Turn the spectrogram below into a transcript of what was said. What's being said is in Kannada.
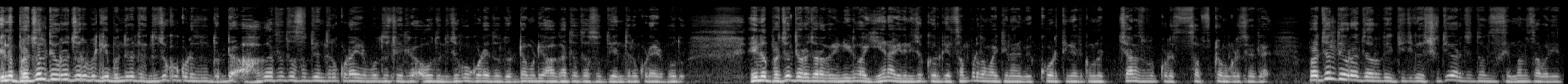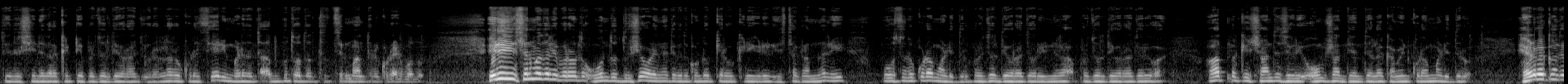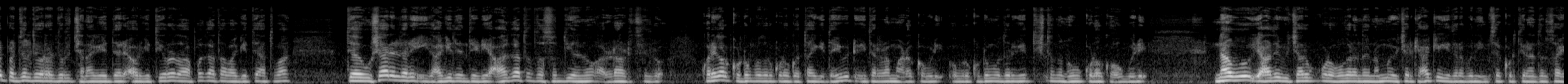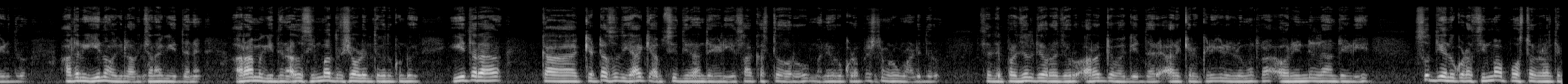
ಇನ್ನು ಪ್ರಜ್ವಲ್ ದೇವರಾಜರ ಅವರ ಬಗ್ಗೆ ಬಂದಿರೋದು ನಿಜಕ್ಕೂ ಕೂಡ ಇದು ದೊಡ್ಡ ಆಘಾತದ ಸುದ್ದಿ ಅಂತಲೂ ಕೂಡ ಹೇಳ್ಬೋದು ಸ್ನೇಹಿತರೆ. ಹೌದು, ನಿಜಕ್ಕೂ ಕೂಡ ಇದು ದೊಡ್ಡ ಮಟ್ಟಿಗೆ ಆಘಾತದ ಸುದ್ದಿ ಅಂತಲೂ ಕೂಡ ಹೇಳ್ಬೋದು. ಇನ್ನು ಪ್ರಜ್ವಲ್ ದೇವರಾಜ್ ಅವರಿಗೆ ನೀಡುವ ಏನಾಗಿದೆ ನಿಜಕ್ಕೂ ಅವರಿಗೆ ಸಂಪೂರ್ಣ ಮಾಹಿತಿ ನಾನು ನಿಮಗೆ ಕೊಡ್ತೀನಿ. ಅದಕ್ಕೆ ಚಾನಲ್ಸ್ ಕೂಡ, ಸಬ್ಸ್ಕ್ರೈಬ್ ಮಾಡಿ ಸ್ನೇಹಿತರೆ. ಪ್ರಜ್ವಲ್ ದೇವರಾಜ್ ಅವರದ್ದು ಇತ್ತೀಚೆಗೆ ಶ್ರುತಿ ಅವರ ಜೊತೆ ಒಂದು ಸಿನಿಮಾ ಸಹ ಬಂದಿತ್ತು. ಶ್ರೀನಗರ ಕೆಟ್ಟಿ ಪ್ರಜ್ವಲ್ ದೇವರಾಜ್ ಇವರೆಲ್ಲರೂ ಕೂಡ ಸೇರಿ ಮಾಡಿದಂಥ ಅದ್ಭುತವಾದಂಥ ಸಿನಿಮಾ ಅಂತಲೂ ಕೂಡ ಹೇಳ್ಬೋದು. ಇಡೀ ಈ ಸಿನಿಮಾದಲ್ಲಿ ಬರುವಂಥ ಒಂದು ದೃಶ್ಯಾವಳಿಯನ್ನು ತೆಗೆದುಕೊಂಡು ಕೆಲವು ಕಿಡಿಗಿಡಿ ಇನ್ಸ್ಟಾಗ್ರಾಮ್ನಲ್ಲಿ ಪೋಸ್ಟನ್ನು ಕೂಡ ಮಾಡಿದ್ದರು ಪ್ರಜ್ವಲ್ ದೇವರಾಜ್ ಅವರು, ಇನ್ನಿಲ್ಲ ಪ್ರಜ್ವಲ್ ದೇವರಾಜ್ ಅವರಿಗೆ ಆತ್ಮಕ್ಕೆ ಶಾಂತಿ ಸಿಗಲಿ, ಓಂ ಶಾಂತಿ ಅಂತೆಲ್ಲ ಕಮೆಂಟ್ ಕೂಡ ಮಾಡಿದ್ದರು ಹೇಳಬೇಕು ಅಂದರೆ ಪ್ರಜ್ವಲ್ ದೇವರಾಜರು ಚೆನ್ನಾಗೇ ಇದ್ದಾರೆ. ಅವರಿಗೆ ತೀವ್ರದ ಅಪಘಾತವಾಗಿತ್ತೆ ಅಥವಾ ತ- ಈಗ ಆಗಿದೆ ಅಂತೇಳಿ ಆಘಾತದ ಸುದ್ದಿಯನ್ನು ಹರಡಾಡಿಸಿದರು. ಕೊನೆಗೆ ಅವ್ರ ಕುಟುಂಬದವರು ಕೂಡ ಗೊತ್ತಾಗಿ, ದಯವಿಟ್ಟು ಈ ಥರ ಎಲ್ಲ ಮಾಡೋಕ್ಕೋಗ್ಬಿಡಿ ಒಬ್ಬರು ಕುಟುಂಬದವರಿಗೆ ಇಷ್ಟೊಂದು ನೋವು ಕೊಡೋಕೆ ಹೋಗಬೇಡಿ. ನಾವು ಯಾವುದೇ ವಿಚಾರಕ್ಕೂ ಕೂಡ ಹೋಗಲ್ಲ ನಮ್ಮ ವಿಚಾರಕ್ಕೆ ಯಾಕೆ ಥರ ಬಂದು ಹಿಂಸೆ ಕೊಡ್ತೀರಾ ಅಂತ ಸಹ ಹೇಳಿದರು. ಅದನ್ನು ಏನೂ ಆಗಿಲ್ಲ, ಅವ್ನು ಚೆನ್ನಾಗಿದ್ದಾನೆ ಆರಾಮಾಗಿದ್ದಾನೆ. ಅದು ಸಿನಿಮಾ ದೃಶ್ಯಗಳನ್ನು ತೆಗೆದುಕೊಂಡು ಈ ಥರ ಕಾ, ಕೆಟ್ಟ ಸುದ್ದಿ ಯಾಕೆ ಹಬ್ಸಿದ್ದೀರಾ ಅಂತ ಹೇಳಿ ಸಾಕಷ್ಟು ಅವರು ಮನೆಯವರು ಕೂಡ ಪ್ರಶ್ನೆಗಳು ಮಾಡಿದ್ದರು. ಸದ್ಯ ಪ್ರಜ್ವಲ್ ದೇವರಾಜ್ ಅವರು ಆರೋಗ್ಯವಾಗಿದ್ದಾರೆ ಆದರೆ ಕೆಲವು ಕಿಡಿಗೇಡಿಗಳು ಮಾತ್ರ ಅವರು ಇನ್ನಿಲ್ಲ ಅಂತೇಳಿ ಸುದ್ದಿಯನ್ನು ಕೂಡ ಸಿನಿಮಾ ಪೋಸ್ಟರ್ಗಳಂತೆ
